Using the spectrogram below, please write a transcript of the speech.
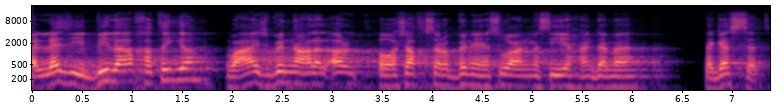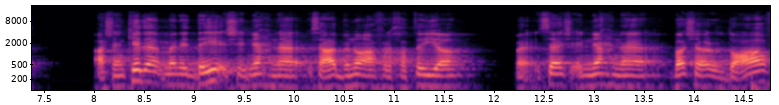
الذي بلا خطية وعاش بينا على الأرض هو شخص ربنا يسوع المسيح عندما تجسد. عشان كده ما نتضايقش إن إحنا ساعات بنقع في الخطية ما ننساش إن إحنا بشر ضعاف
